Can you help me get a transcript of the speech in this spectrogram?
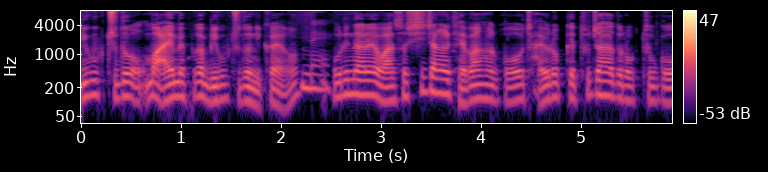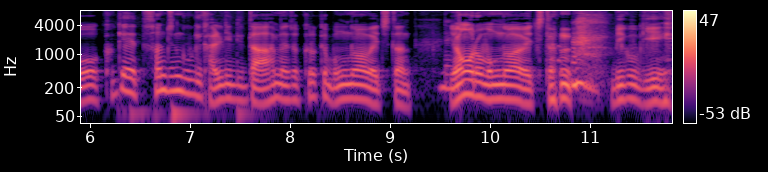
미국 주도 뭐 IMF가 미국 주도니까요. 네. 우리나라에 와서 시장을 개방하고 자유롭게 투자하도록 두고 그게 선진국이 갈 일이다 하면서 그렇게 목 놓아 외치던 네. 영어로 목 놓아 외치던 미국이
